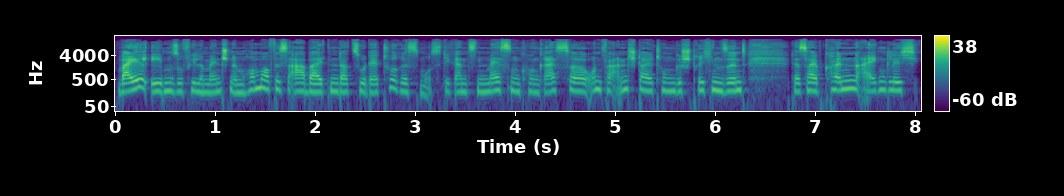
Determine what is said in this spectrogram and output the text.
weil eben so viele Menschen im Homeoffice arbeiten, dazu der Tourismus, die ganzen Messen, Kongresse und Veranstaltungen gestrichen sind. Deshalb können eigentlich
